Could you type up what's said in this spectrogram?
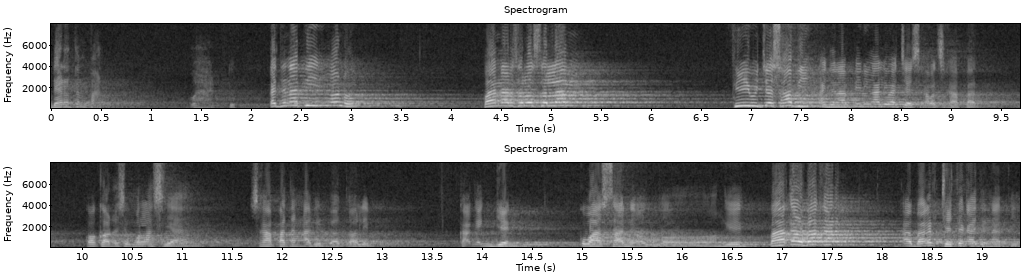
Daerah tempat. Waduh. Kajian Nabi ngono. Pana Rasulullah sallam fi wajah sahabi. Kanjeng Nabi ningali wajah sahabat-sahabat. Kok gak ada ya? Sahabat yang Ali bin Thalib. Kakek ngen kuasanya Allah nggih. Bakal bakar. Bakar jejak aja Nabi.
